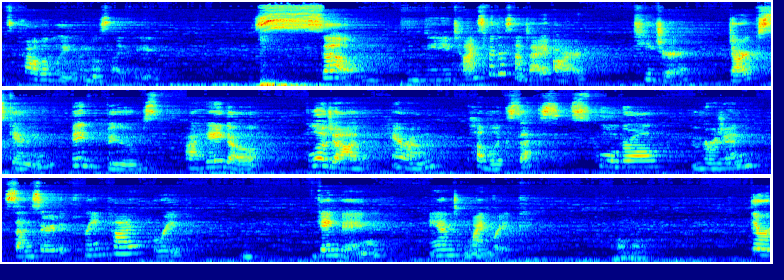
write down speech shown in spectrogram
It's probably the most likely. So, the tags for this hentai are teacher, dark skin, big boobs, ahegao, blowjob, harem, public sex, schoolgirl, virgin, censored, cream pie, rape, gangbang, and mind break. Oh. There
